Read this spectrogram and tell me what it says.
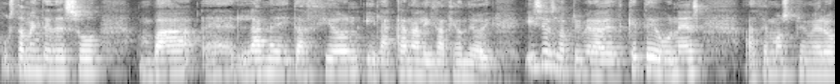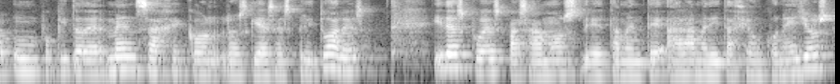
Justamente de eso va eh, la meditación y la canalización de hoy. Y si es la primera vez que te unes, hacemos primero un poquito de mensaje con los guías espirituales y después pasamos directamente a la meditación con ellos.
